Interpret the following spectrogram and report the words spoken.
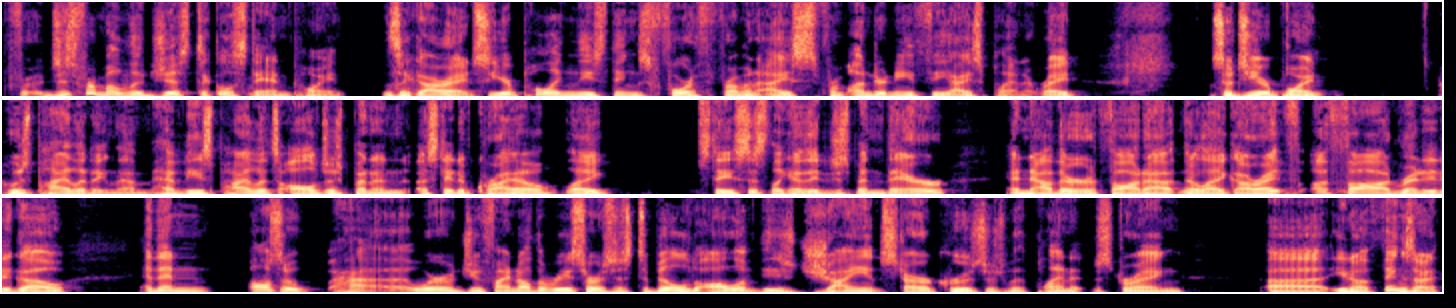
for, just from a logistical standpoint, it's like, all right, so you're pulling these things forth from an ice from underneath the ice planet, right? So to your point, who's piloting them? Have these pilots all just been in a state of cryo, like stasis? Like, have they just been there and now they're thawed out and they're like, all right, th- thawed, ready to go? And then also, how, where would you find all the resources to build all of these giant star cruisers with planet destroying, uh, you know, things on it?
